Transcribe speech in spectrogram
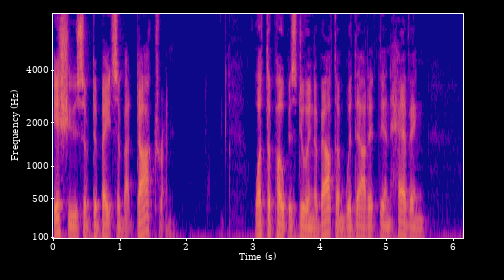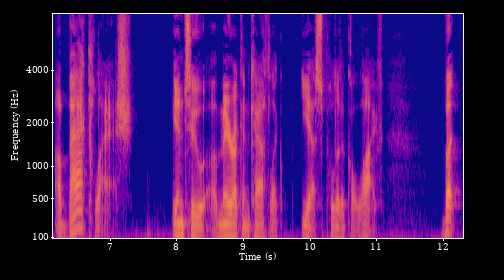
issues of debates about doctrine, what the Pope is doing about them, without it then having a backlash into American Catholic, yes, political life. But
